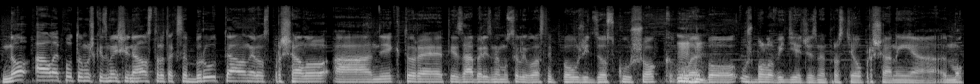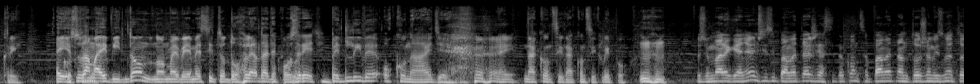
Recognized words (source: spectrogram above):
no ale potom už keď sme išli na ostro, tak sa brutálne rozpršalo a niektoré tie zábery sme museli vlastne použiť zo skúšok, mm-hmm. lebo už bolo vidieť, že sme proste opršaní a mokrí. Ej, je to tam aj vidno? Normálne vieme si to dohľadať a pozrieť? Bedlivé oko nájde na konci, na konci klipu. Že Marek, ja neviem, či si pamätáš, ja si dokonca pamätám to, že my sme to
